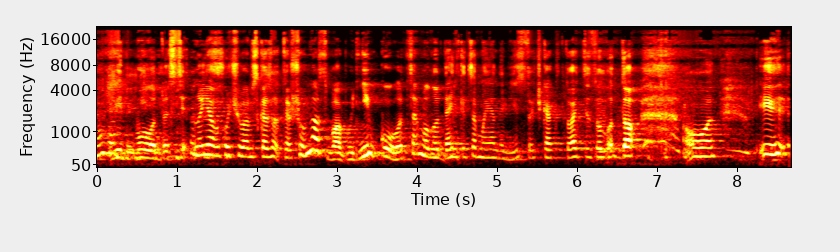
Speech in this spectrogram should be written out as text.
від молодості. Ну я хочу вам сказати, що в нас, мабуть, ні в кого. Це молоденьке, це моя невісточка, кстати, золота. От. І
